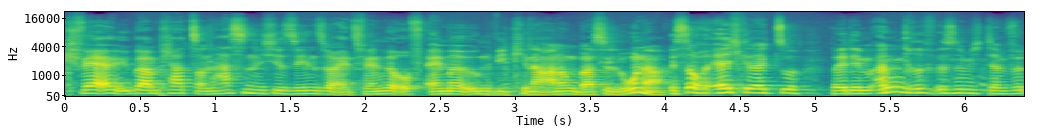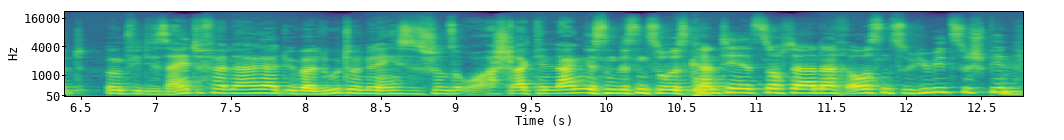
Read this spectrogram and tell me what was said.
quer über den Platz und hast du nicht gesehen, so als wären wir auf einmal irgendwie, keine Ahnung, Barcelona. Ist auch ehrlich gesagt so, bei dem Angriff ist nämlich, dann wird irgendwie die Seite verlagert über Lute und du denkst, es ist schon so, oh, schlag den lang, ist ein bisschen zu riskant, den jetzt noch da nach außen zu Hübi zu spielen. Mhm.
